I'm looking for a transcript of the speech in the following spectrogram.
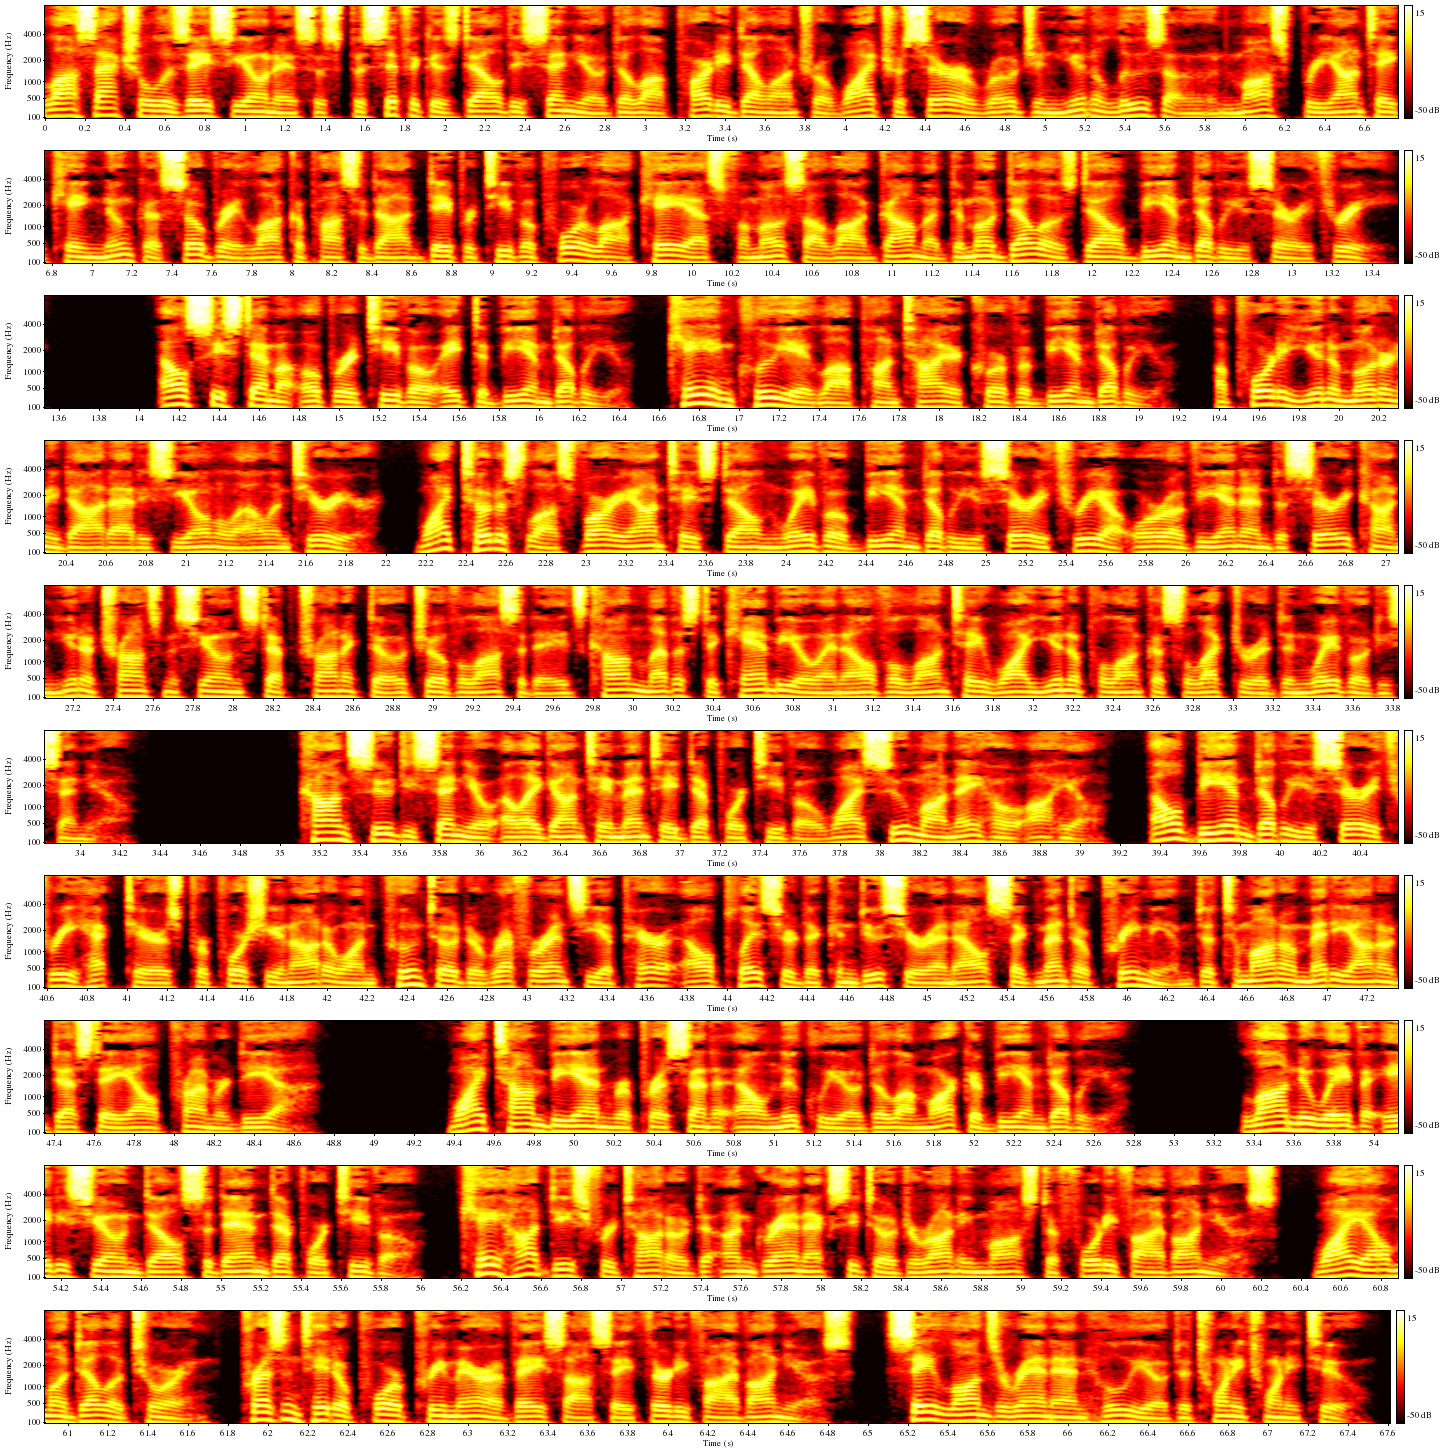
Las actualizaciones específicas del diseño de la parte delantera y trasera rojan una luz aún más brillante que nunca sobre la capacidad deportiva por la que es famosa la gama de modelos del BMW Serie 3. El sistema operativo 8 de BMW, que incluye la pantalla curva BMW, aporta una modernidad adicional al interior, y todas las variantes del nuevo BMW Serie 3 ahora vienen de serie con una transmisión Steptronic de 8 velocidades con levas de cambio en el volante y una palanca selectora de nuevo diseño. Con su diseño elegantemente deportivo y su manejo ágil, el BMW Serie 3 hectares proporcionado un punto de referencia para el placer de conducir en el segmento premium de tamaño mediano desde el primer día. Y también representa el núcleo de la marca BMW. La nueva edición del sedán deportivo, que ha disfrutado de un gran éxito durante más de 45 años, y el modelo Touring, presentado por primera vez hace 35 años, se lanzarán en julio de 2022.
